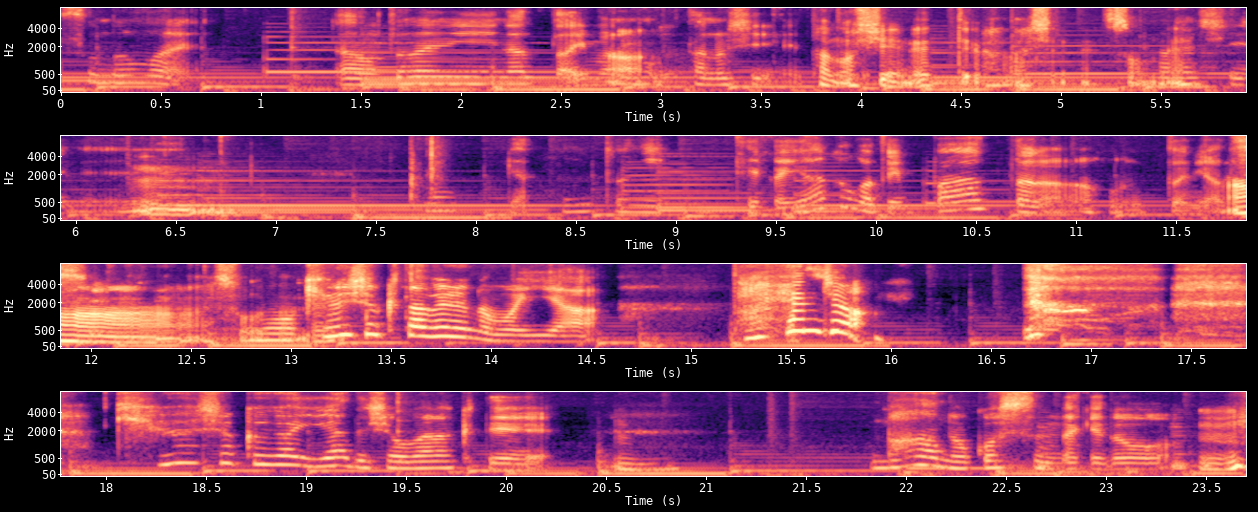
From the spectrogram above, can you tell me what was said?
その前。あ、大人になった今楽しいね。楽しいねっていう話ね。そうね楽。しいね。うん。いや、本当に。ていうか嫌なこといっぱいあったな、本当に私。ああ、そうもう。給食食べるのも嫌。大変じゃん。給食が嫌でしょうがなくて、うん。まあ残すんだけど、うん。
